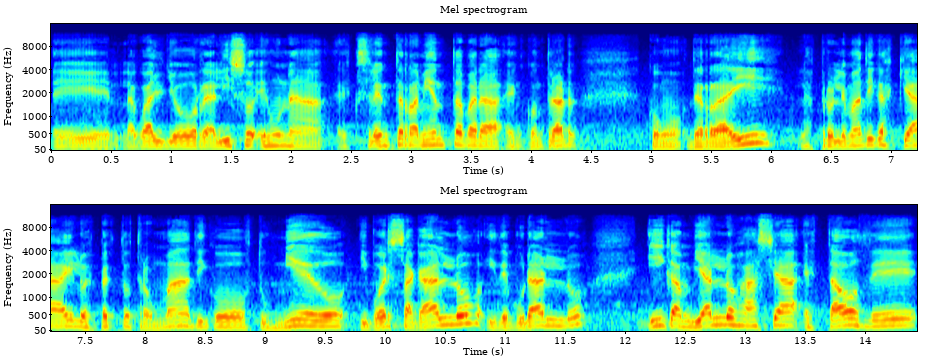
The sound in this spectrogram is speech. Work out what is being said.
eh, la cual yo realizo, es una excelente herramienta para encontrar como de raíz las problemáticas que hay, los aspectos traumáticos, tus miedos, y poder sacarlos y depurarlos y cambiarlos hacia estados de,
